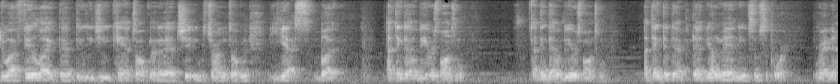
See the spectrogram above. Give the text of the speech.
do I feel like that DDG can't talk none of that shit he was trying to talk to me? Yes, but I think that would be irresponsible. I think that would be irresponsible. I think that that, that young man needs some support right now.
